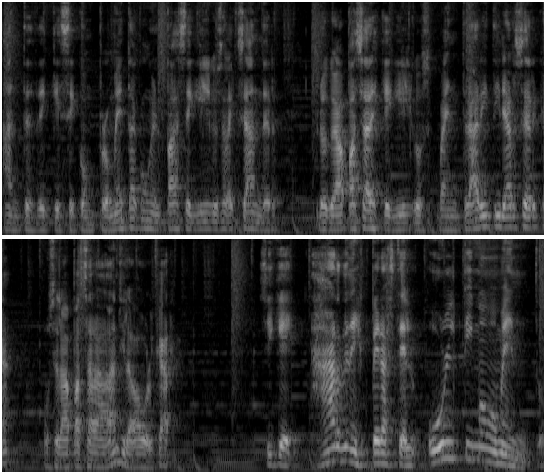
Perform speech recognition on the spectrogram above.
antes de que se comprometa con el pase Gilgos Alexander, lo que va a pasar es que Gilgos va a entrar y tirar cerca o se la va a pasar adelante y la va a volcar. Así que Harden espera hasta el último momento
